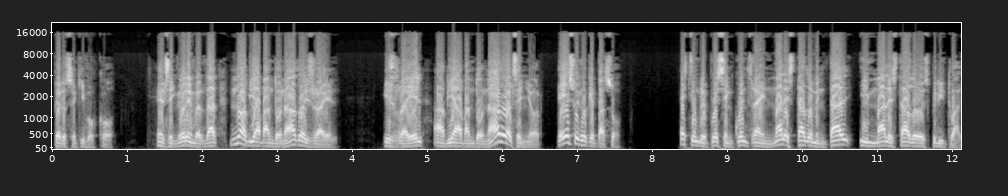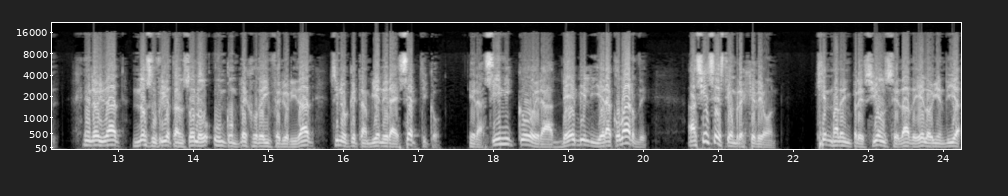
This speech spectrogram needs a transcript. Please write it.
pero se equivocó. El Señor en verdad no había abandonado a Israel. Israel había abandonado al Señor. Eso es lo que pasó. Este hombre pues se encuentra en mal estado mental y mal estado espiritual. En realidad no sufría tan solo un complejo de inferioridad, sino que también era escéptico. Era cínico, era débil y era cobarde. Así es este hombre Gedeón. Qué mala impresión se da de él hoy en día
